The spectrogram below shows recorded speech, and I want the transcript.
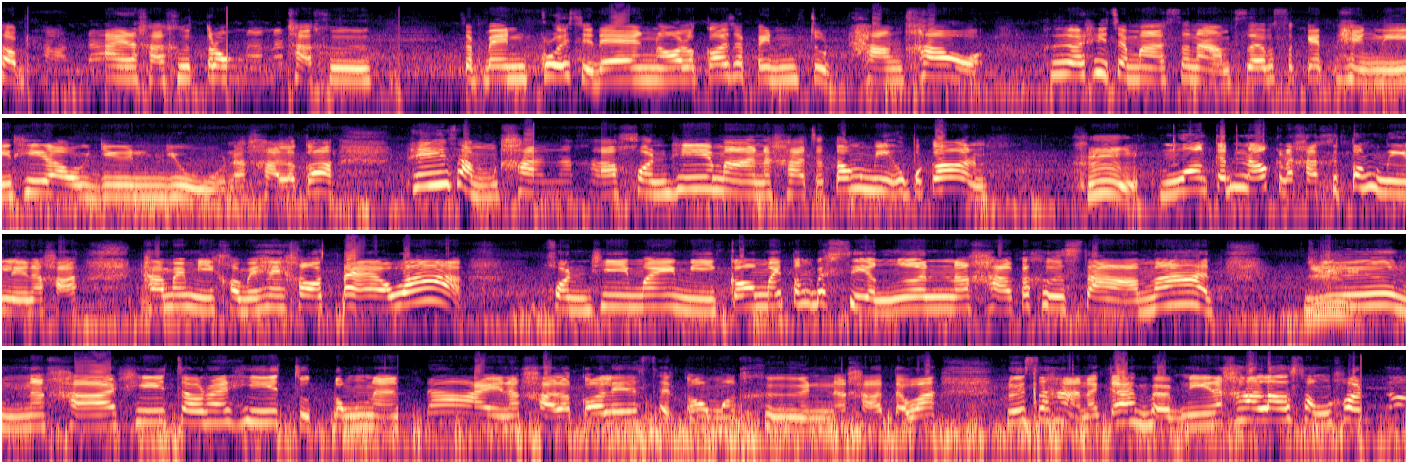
สอบถามได้นะคะ คือตรงนั้นนะคะคือ จะเป็นกลวยสีแดงเนาะแล้วก็จะเป็นจุดทางเข้า เพื่อที่จะมาสนามเซิร์ฟสเก็ตแห่งนี้ที่เรายืนอยู่นะคะ แล้วก็ที่สำคัญนะคะคนที่มานะคะจะต้องมีอุปกรณ์คือหมวกกันน็อกนะคะ คือต้องมีเลยนะคะ ถ้าไม่มีเขาไม่ให้เข้าแต่ว่าคนที่ไม่มีก็ไม่ต้องไปเสียเงินนะคะ ก็คือสามารถยืมนะคะที่เจ้าหน้าที่จุดตรงนั้นได้นะคะ แล้วก็เล่นเสร็จก็เอามาคืนนะคะ แต่ว่าด้วยสถานการณ์แบบนี้นะคะ เราสองคนก็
